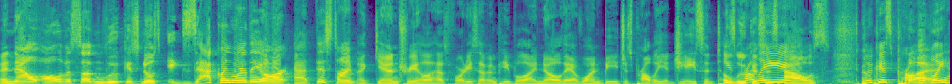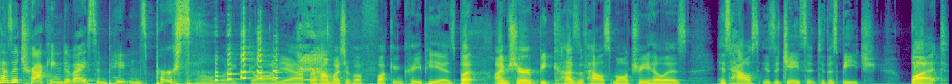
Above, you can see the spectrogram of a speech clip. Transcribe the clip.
And now all of a sudden, Lucas knows exactly where they are at this time. Again, Tree Hill has 47 people. I know they have one beach. It's probably adjacent to He's Lucas's probably- house. Lucas probably has a tracking device in Peyton's purse. Oh my god, yeah, for how much of a fucking creep he is. But I'm sure because of how small Tree Hill is, his house is adjacent to this beach. But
